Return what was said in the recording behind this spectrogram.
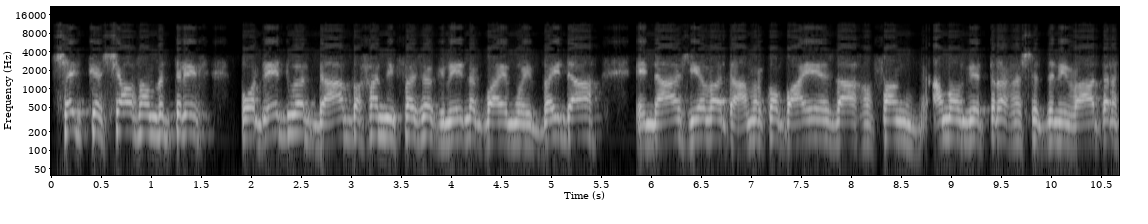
suidkus self aan betref, Port Edward, daar begin die vis ook redelik baie mooi by daar en daar is hier wat hamerkop baie is daar gevang, almal weer terug gesit in die water,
